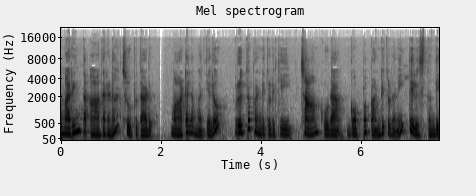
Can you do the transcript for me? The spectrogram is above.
మరింత ఆదరణ చూపుతాడు. మాటల మధ్యలో వృద్ధ పండితుడికి చాంగ్ కూడా గొప్ప పండితుడని తెలుస్తుంది.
